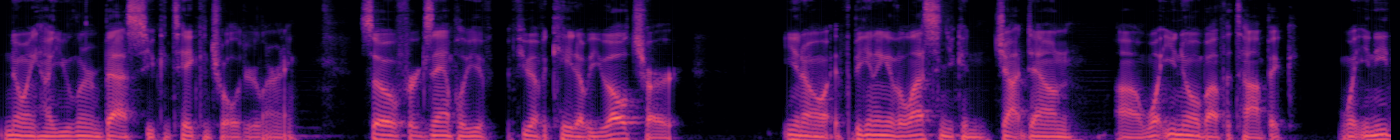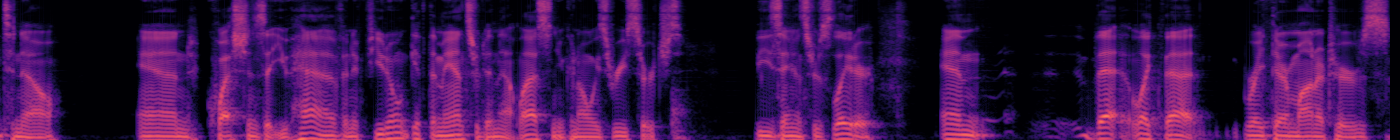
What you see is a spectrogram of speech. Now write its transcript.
knowing how you learn best so you can take control of your learning. So, for example, if you have a KWL chart, you know, at the beginning of the lesson, you can jot down uh, what you know about the topic, what you need to know and questions that you have. And if you don't get them answered in that lesson, you can always research these answers later. And that, like that, right there monitors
